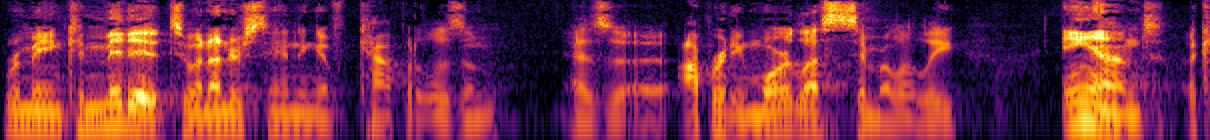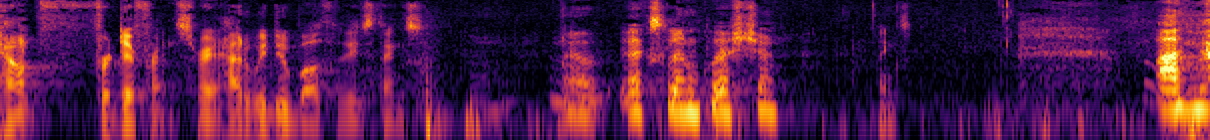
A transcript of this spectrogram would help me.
remain committed to an understanding of capitalism as uh, operating more or less similarly and account for difference, right? How do we do both of these things? Oh, excellent question. Thanks. Um,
